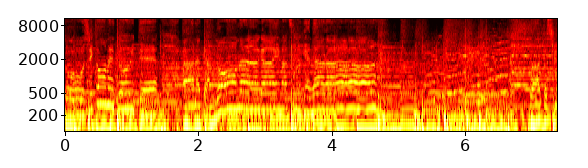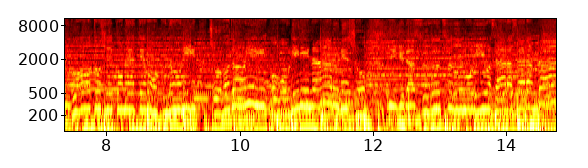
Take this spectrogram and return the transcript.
閉じ込めといてあなたの長いまつげなら私を閉じ込めておくのにちょうどいい檻になるでしょ逃げ出すつもりはさらさらない。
